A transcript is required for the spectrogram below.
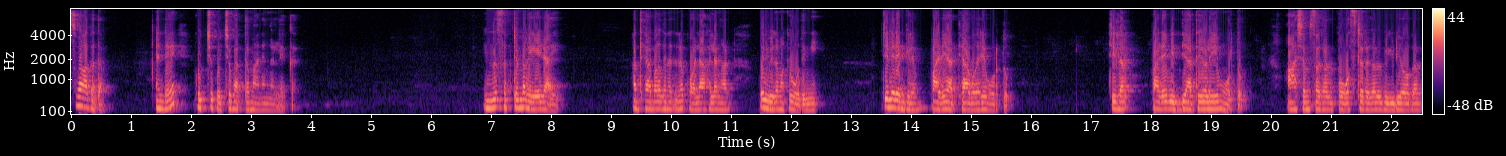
സ്വാഗതം. എന്റെ കൊച്ചു കൊച്ചു വർത്തമാനങ്ങളിലേക്ക്. ഇന്ന് സെപ്റ്റംബർ ഏഴായി. അധ്യാപക ദിനത്തിന്റെ കോലാഹലങ്ങൾ ഒരുവിധമൊക്കെ ഒതുങ്ങി. ചിലരെങ്കിലും പഴയ അധ്യാപകരെ ഓർത്തു. ചിലർ പഴയ വിദ്യാർത്ഥികളെയും ഓർത്തു. ആശംസകൾ പോസ്റ്ററുകൾ വീഡിയോകൾ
